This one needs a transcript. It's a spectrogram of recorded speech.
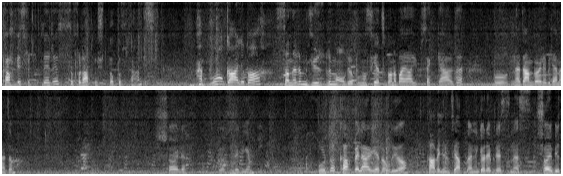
kahve sütleri 0.69 cent. Ha, bu galiba sanırım yüzlü mü oluyor? Bunun fiyatı bana bayağı yüksek geldi. Bu neden böyle bilemedim. Şöyle göstereyim. Burada kahveler yer alıyor. Kahvelerin fiyatlarını görebilirsiniz. Şöyle bir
